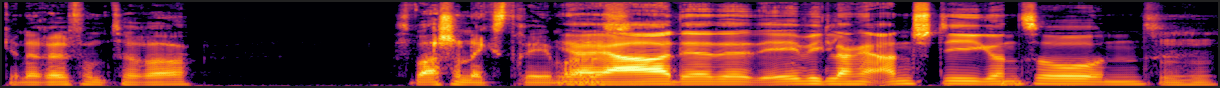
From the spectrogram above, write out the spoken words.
generell vom Terrain. Es war schon extrem. Ja, alles. ja, der, der, der, ewig lange Anstieg und so und. Mhm.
